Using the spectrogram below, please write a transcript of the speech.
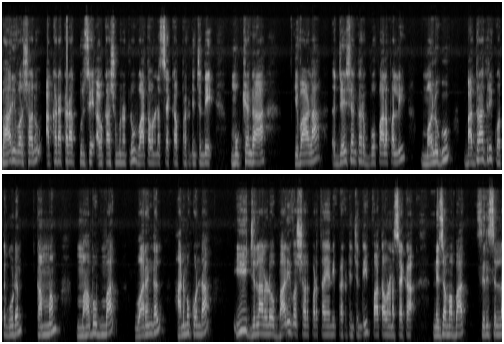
భారీ వర్షాలు అక్కడక్కడ కురిసే అవకాశం ఉన్నట్లు వాతావరణ శాఖ ప్రకటించింది. ముఖ్యంగా ఇవాళ జయశంకర్ భూపాలపల్లి మలుగు భద్రాద్రి కొత్తగూడెం ఖమ్మం మహబూబాబాద్ వరంగల్ హనుమకొండ ఈ జిల్లాలలో భారీ వర్షాలు పడతాయని ప్రకటించింది వాతావరణ శాఖ. నిజామాబాద్ సిరిసిల్ల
